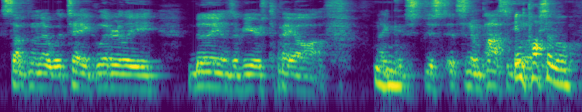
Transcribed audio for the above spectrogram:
something that would take literally millions of years to pay off. Like it's just it's an impossibility. Impossible.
